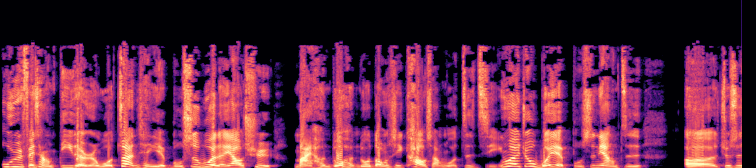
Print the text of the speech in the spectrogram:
物欲非常低的人。我赚钱也不是为了要去买很多很多东西犒赏我自己，因为就我也不是那样子。呃，就是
